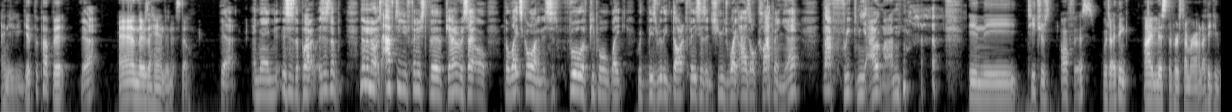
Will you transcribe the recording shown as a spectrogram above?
and you can get the puppet, Yeah, and there's a hand in it still. yeah. And then this is the part. This is the no, no, no. It's after you finish the piano recital. The lights go on, and it's just full of people like with these really dark faces and huge white eyes, all clapping. Yeah, that freaked me out, man. in the teacher's office, which I think I missed the first time around. I think you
